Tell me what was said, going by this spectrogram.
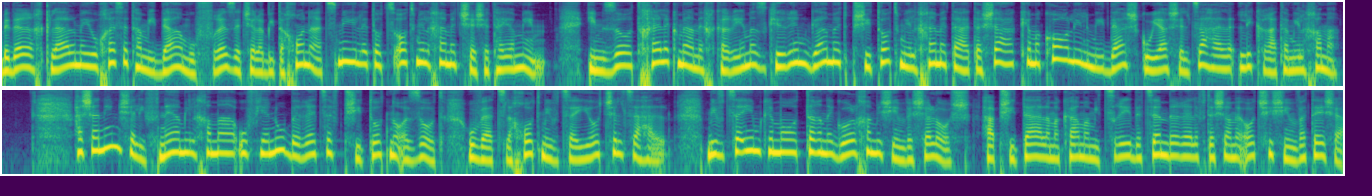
בדרך כלל מיוחסת המידה המופרזת של הביטחון העצמי לתוצאות מלחמת ששת הימים. עם זאת, חלק מהמחקרים מזכירים גם את פשיטות מלחמת ההתשה כמקור ללמידה שגויה של צה"ל לקראת המלחמה. השנים שלפני המלחמה אופיינו ברצף פשיטות נועזות ובהצלחות מבצעיות של צה"ל. מבצעים כמו תרנגול 53, הפשיטה על המקם המצרי דצמבר 1969,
